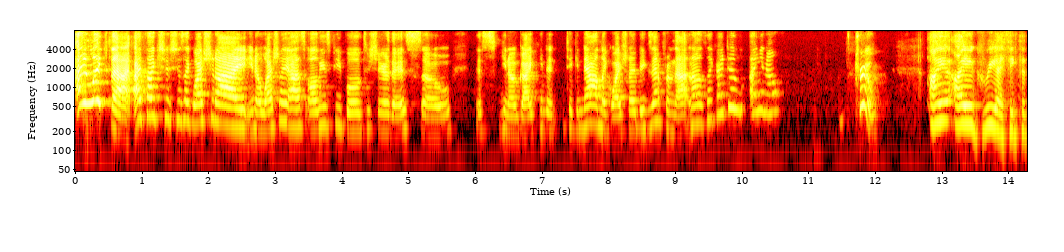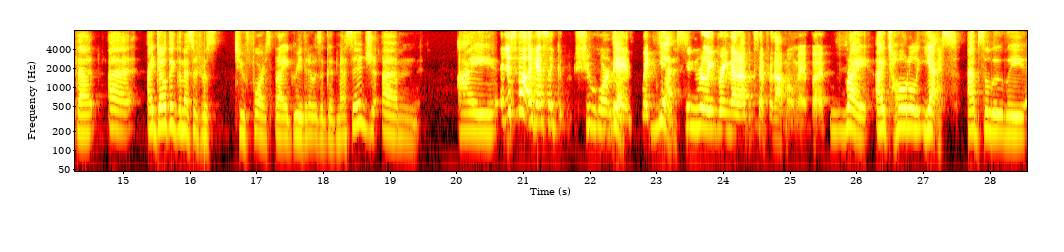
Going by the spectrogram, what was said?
I liked that. I thought she, she's like, why should I, you know, why should I ask all these people to share this so this, you know, guy can get taken down? Like, why should I be exempt from that? And I was like, I do, I, you know, true. I I agree. I think that that uh, I don't think the message was too forced, but I agree that it was a good message. Um, I I just felt, I guess, like shoehorned yeah, in. Like, yes, didn't really bring that up except for that moment. But right, I totally yes, absolutely.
